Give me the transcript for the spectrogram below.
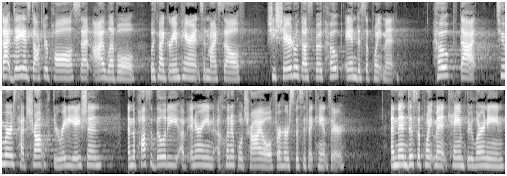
That day, as Dr. Paul set eye level with my grandparents and myself, she shared with us both hope and disappointment. Hope that tumors had shrunk through radiation, and the possibility of entering a clinical trial for her specific cancer. And then disappointment came through learning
